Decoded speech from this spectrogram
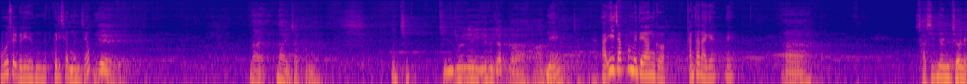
무엇을 그리, 그리 셨는지요? 예. 나, 나의 작품. 지, 진주의 여류 작가 네. 작품. 아, 이 작품에 대한 거 간단하게. 네. 아, 40년 전에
